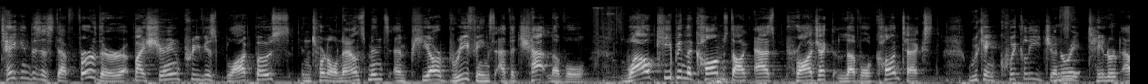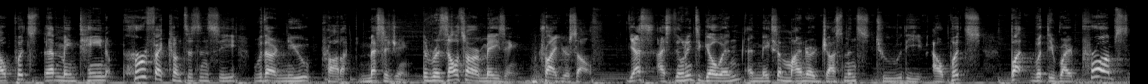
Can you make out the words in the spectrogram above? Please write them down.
Taking this a step further, by sharing previous blog posts, internal announcements, and PR briefings at the chat level, while keeping the comms doc as project level context, we can quickly generate tailored outputs that maintain perfect consistency with our new product messaging. The results are amazing. Try it yourself. Yes, I still need to go in and make some minor adjustments to the outputs, but with the right prompts,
